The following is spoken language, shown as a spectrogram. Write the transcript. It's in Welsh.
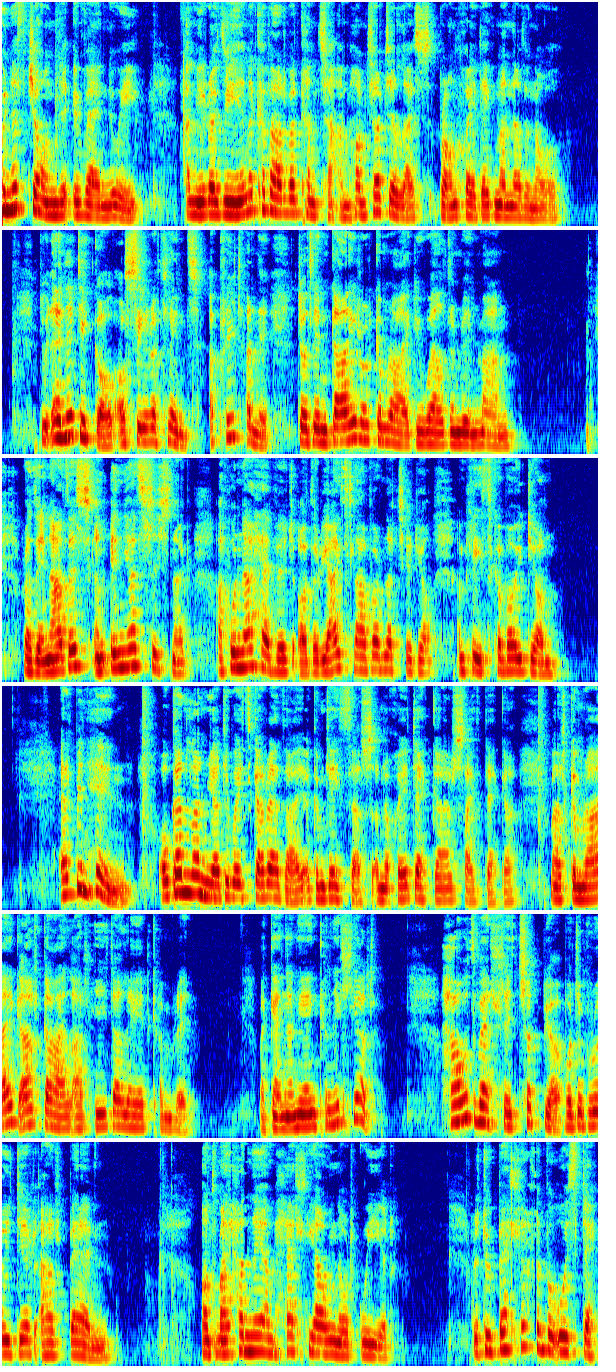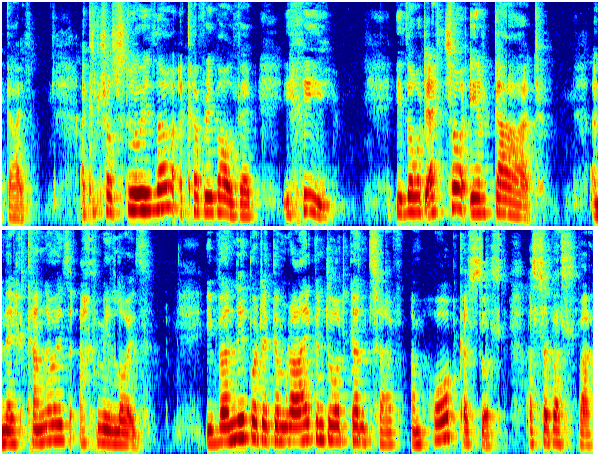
Gwyneth John yw e enw i, a mi roedd ni yn y cyfarfod cyntaf am Honta Mhontardulais bron 60 mlynedd yn ôl. Dwi'n enedigol o Sir y Flint, a pryd hynny, doedd ddim gair o'r Gymraeg i weld yn rhan man. Roedd ein addysg yn uniaeth Saesneg, a hwnna hefyd oedd yr iaith lafor naturiol ymhlith cyfoedion. Erbyn hyn, O ganlyniad i weithgareddau y gymdeithas yn y 60au a'r 70au, mae'r Gymraeg ar gael ar hyd a led Cymru. Mae gennym ni ein cynulliad. Hawdd felly tybio fod y brwydr ar ben, ond mae hynny ymhell iawn o'r gwir. Rydw bellach yn fy 80au ac yn trosglwyddo y cyfrifoldeb i chi i ddod eto i'r gad yn eich cannoedd a'ch miloedd i fyny bod y Gymraeg yn dod gyntaf ym mhob cyswllt a sefyllfa.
